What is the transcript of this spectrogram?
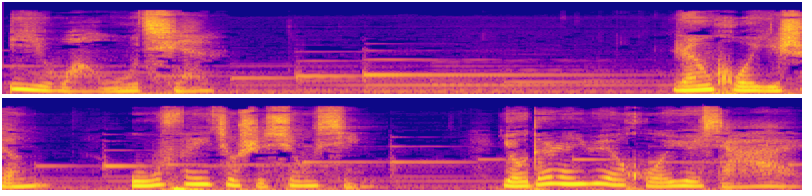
一往无前。人活一生，无非就是修行。有的人越活越狭隘，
